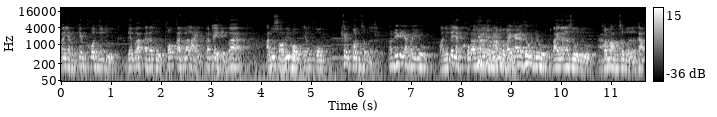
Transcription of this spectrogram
ก็ยังเข้มข้นกันอยู่ เรียกว่าการสูตรพบกันเมื่อไหร่ก็จะเห็นว่า อนุสรณ์วิหกยังคงเข้มข้นเสมอ ตอนนี้ก็ยังไปอยู่ตอนนี้ก็ยังคงตอนนี้ก็สยังไปมาอคยู่มไปกระสูตรอยู่ ไปการสูตรอยู่ อ่า สม่ำเสมอครับ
